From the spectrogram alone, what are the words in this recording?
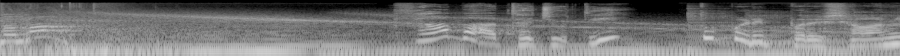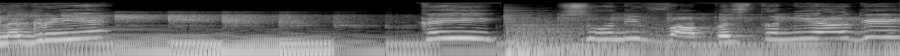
मम्मा, क्या बात है ज्योति? तू बड़ी परेशान लग रही है। कहीं सोनी वापस तो नहीं आ गई।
